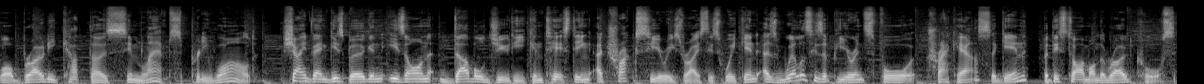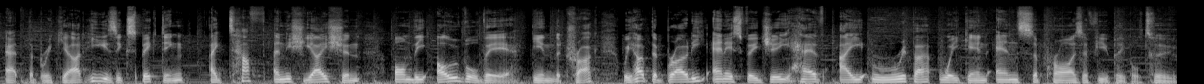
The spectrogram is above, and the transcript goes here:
while Brodie cut those sim laps. Pretty wild. Shane Van Gisbergen is on double duty, contesting a truck series race this weekend, as well as his appearance for Trackhouse again, but this time on the road course at the Brickyard. He is expecting a tough initiation on the oval there in the truck. We hope that Brodie and SVG have a ripper weekend and surprise a few people too.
